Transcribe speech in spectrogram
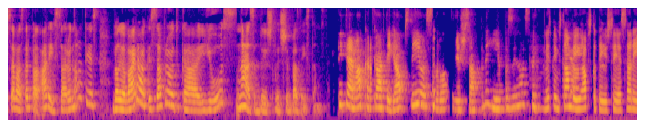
savā starpā arī sarunāties. Vēl jau vairāk es saprotu, ka jūs neesat bijuši līdz šim pazīstams. Tikai vakar kārtīgi apstījos par latviešu sapni, iepazinos. Es pirms tam biju apskatījusies arī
